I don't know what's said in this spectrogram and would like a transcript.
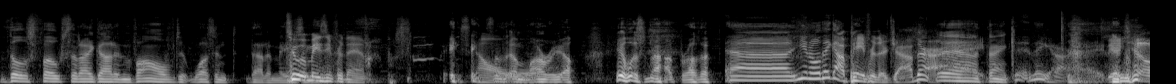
those folks that I got involved, it wasn't that amazing. Too amazing for them. amazing for them, Mario. It was not, brother. Uh, you know, they got paid for their job. They're all right. Yeah, thank They, they got all right. You know,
